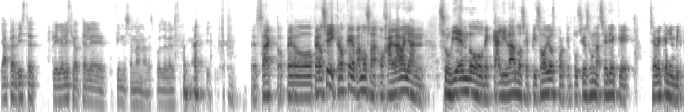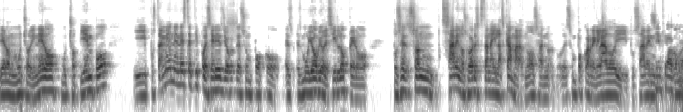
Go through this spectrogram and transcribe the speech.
ya, perdiste privilegio tele fin de semana después de ver este primer capítulo. Exacto, pero, pero sí, creo que vamos a, ojalá vayan subiendo de calidad los episodios, porque pues sí es una serie que se ve que le invirtieron mucho dinero, mucho tiempo, y pues también en este tipo de series yo creo que es un poco, es, es muy obvio decirlo, pero pues son, saben los jugadores que están ahí las cámaras, ¿no? O sea, es un poco arreglado y pues saben cómo...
